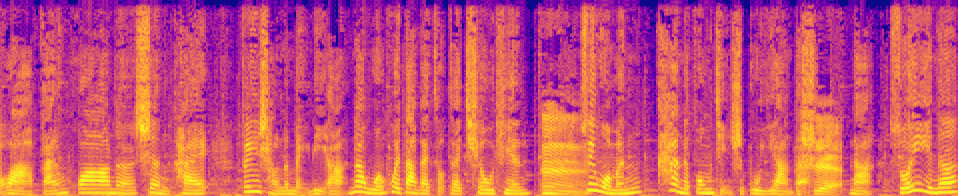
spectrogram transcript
哦哇，繁花呢盛开，非常的美丽啊。那文慧大概走在秋天，嗯，所以我们看的风景是不一样的。是那所以呢，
